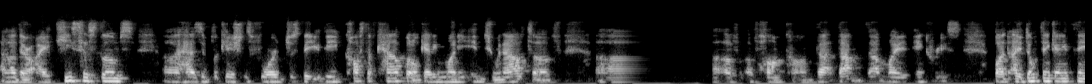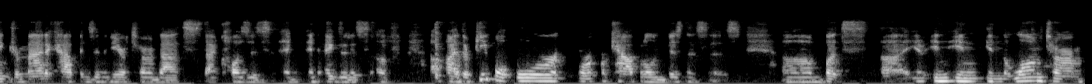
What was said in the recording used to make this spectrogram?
uh, their IT systems, uh, has implications for just the, the cost of capital, getting money into and out of uh, of, of Hong Kong. That, that, that might increase. But I don't think anything dramatic happens in the near term that's, that causes an, an exodus of uh, either people or, or, or, capital and businesses. Um, but uh, in, in, in the long term,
